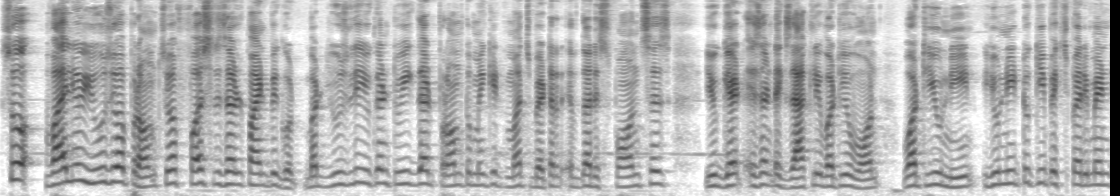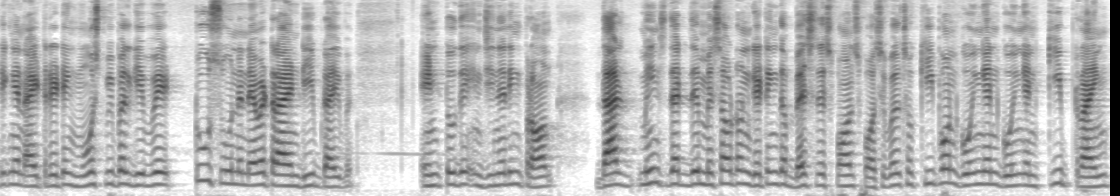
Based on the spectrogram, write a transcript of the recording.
So while you use your prompts your first result might be good but usually you can tweak that prompt to make it much better if the responses you get isn't exactly what you want what you need. You need to keep experimenting and iterating. Most people give it too soon and never try and deep dive into the engineering prompt that means that they miss out on getting the best response possible so keep on going and going and keep trying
